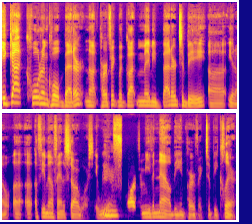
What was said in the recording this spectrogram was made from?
It got quote unquote better, not perfect, but got maybe better to be, uh, you know, a, a- female fan of Star Wars. We are Mhm. far from even now being perfect, to be clear.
